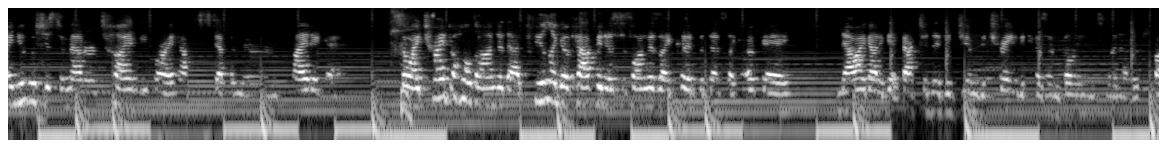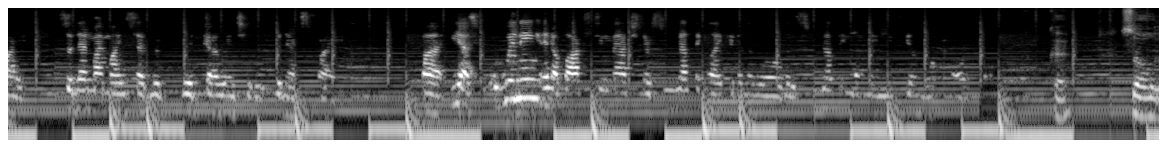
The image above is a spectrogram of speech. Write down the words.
I knew it was just a matter of time before I have to step in there and fight again. So I tried to hold on to that feeling of happiness as long as I could, but that's like, okay, now I got to get back to the gym to train because I'm going into another fight. So then my mindset would, would go into the, next fight. But yes, winning in a boxing match, there's nothing like it in the world. There's nothing that made me feel more powerful. Okay. So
